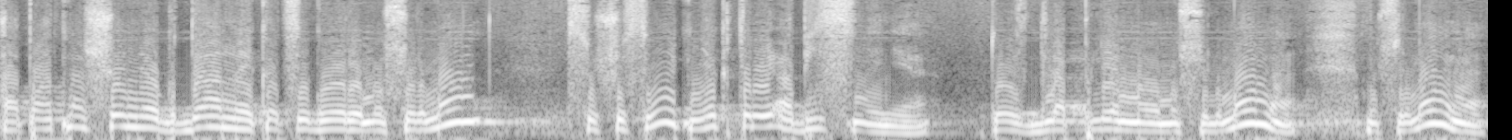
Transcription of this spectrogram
А по отношению к данной категории мусульман существуют некоторые объяснения. То есть для пленного мусульмана, мусульманина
